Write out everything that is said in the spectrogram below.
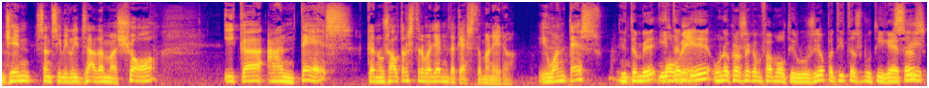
Gent sensibilitzada amb això i que ha entès que nosaltres treballem d'aquesta manera. I ho ha entès I també, i molt també bé. una cosa que em fa molta il·lusió, petites botiguetes Sí.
